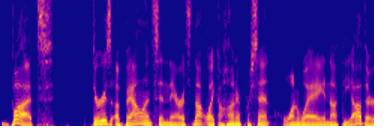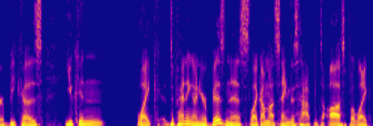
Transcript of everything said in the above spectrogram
But there is a balance in there. It's not like 100% one way and not the other because you can like depending on your business like i'm not saying this happened to us but like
